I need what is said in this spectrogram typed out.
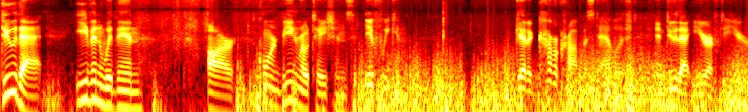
do that even within our corn bean rotations if we can get a cover crop established and do that year after year.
